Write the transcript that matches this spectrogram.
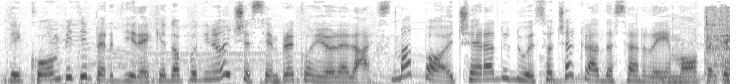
dei compiti per dire che dopo di noi c'è sempre il Coniglio Relax, ma poi c'è Radio 2 Social Club a Sanremo, perché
